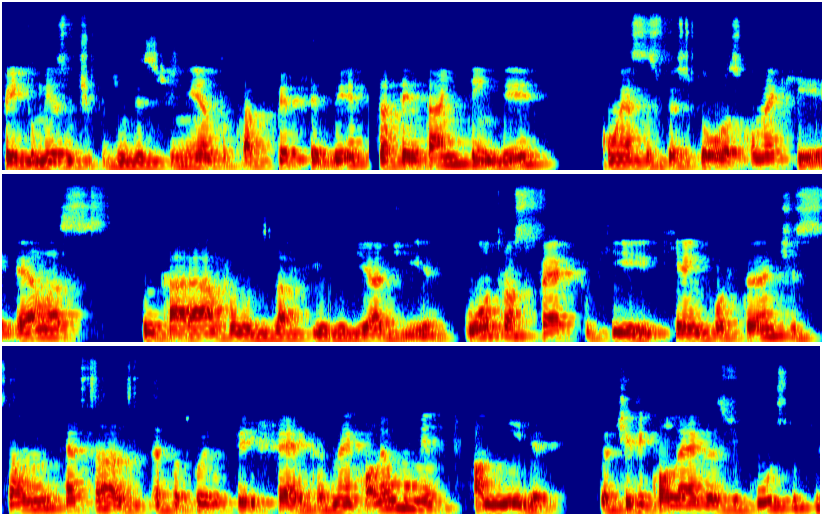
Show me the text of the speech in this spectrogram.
feito o mesmo tipo de investimento para perceber, para tentar entender com essas pessoas como é que elas encaravam o desafio do dia a dia. Um outro aspecto que, que é importante são essas, essas coisas periféricas, né? Qual é o momento de família? Eu tive colegas de curso que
